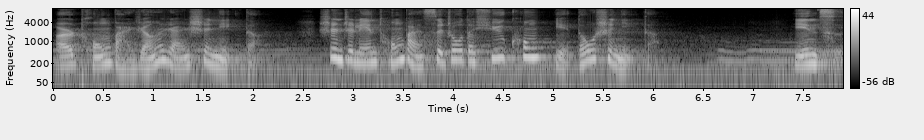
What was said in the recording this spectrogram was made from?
而铜板仍然是你的，甚至连铜板四周的虚空也都是你的。因此。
